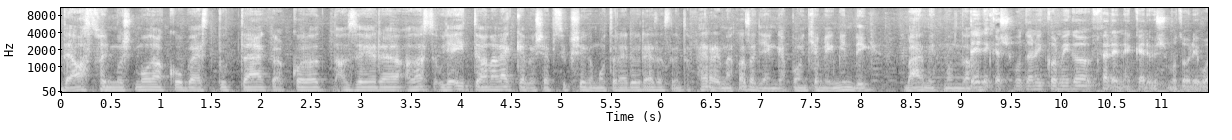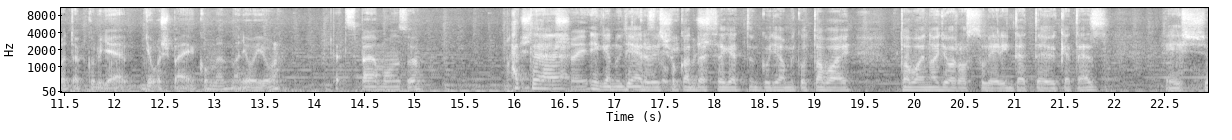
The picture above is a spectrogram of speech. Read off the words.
de azt, hogy most Monakóba ezt tudták, akkor ott azért az, az ugye itt van a legkevesebb szükség a motorerőre, ezek szerint a ferrari az a gyenge pontja még mindig, bármit mondanak. De érdekes volt, amikor még a ferrari erős motorja volt, akkor ugye gyors pályákon ment nagyon jól. Tehát Spa, Monza. Hát igen, ugye erről is sokat beszélgettünk, ugye amikor tavaly, tavaly nagyon rosszul érintette őket ez, és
